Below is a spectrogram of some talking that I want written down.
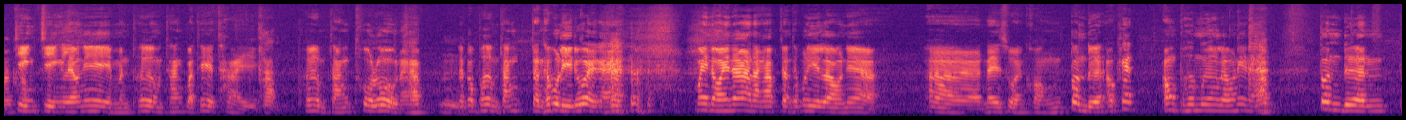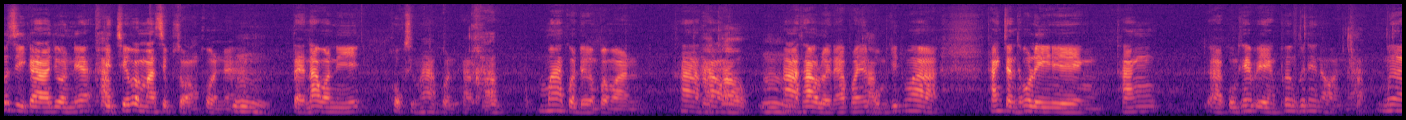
มั้งคจรับ ริง ๆ แล้วนี่มันเพิ่มทั้งประเทศไทย ครับ เพิ่มทั้งทั่วโลกนะครับ ครับอืม แล้วก็เพิ่มทั้งจันทบุรีด้วยนะฮะ ไม่น้อยหน้านะครับ จันทบุรีเราเนี่ยอ่าในส่วนของต้นเดือนเอาแค่อำเภอเมืองเราเนี่ยคนะรับต้นเดือนพฤศจิกายนเนี่ยครับ ติดเชื้อประมาณ 12 คนนะอืมแต่หน้าวันนี้ 65 คนครับ ครับมากกว่าเดิมประมาณ 5 ห้าเท่า เท่าอืม ห้าเท่าเลยนะครับ เพราะฉะนั้ครันบผมคิดว่าทั้งจันทบุรีเองทั้งอ่ากรุงเทพเองเพิ่มขึ้นแน่นอนนะครับ เมื่อ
